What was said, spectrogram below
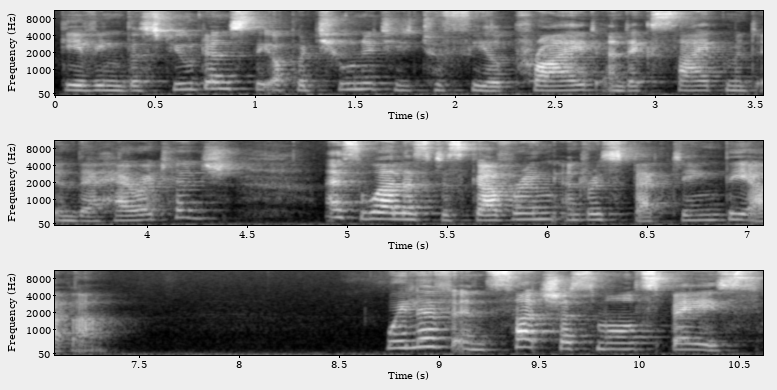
giving the students the opportunity to feel pride and excitement in their heritage, as well as discovering and respecting the other. We live in such a small space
